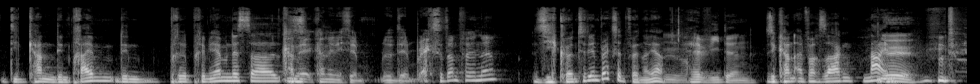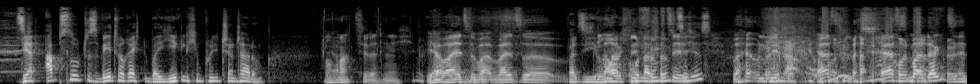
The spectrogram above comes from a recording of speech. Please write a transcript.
die kann den, Prime, den Pre Premierminister Kann der, kann der nicht den, den Brexit dann verhindern? Sie könnte den Brexit verhindern, ja. Hä, wie denn? Sie kann einfach sagen, nein. Nö. Sie hat absolutes Vetorecht über jegliche politische Entscheidung. Warum macht sie das nicht? Ja, weil sie, weil, weil sie, Weil sie glaub ich, 100 nicht 150 ist? Weil, und erst, erst mal dank, äh,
